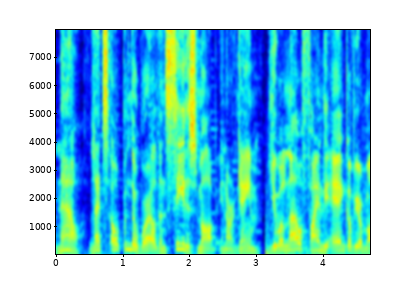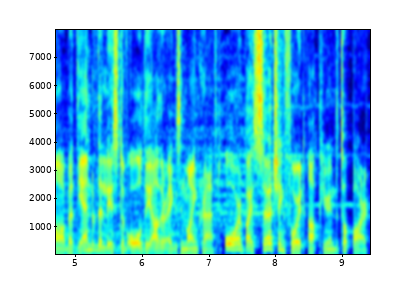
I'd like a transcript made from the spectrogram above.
Now, let's open the world and see this mob in our game. You will now find the egg of your mob at the end of the list of all the other eggs in Minecraft, or by searching for it up here in the top bar.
